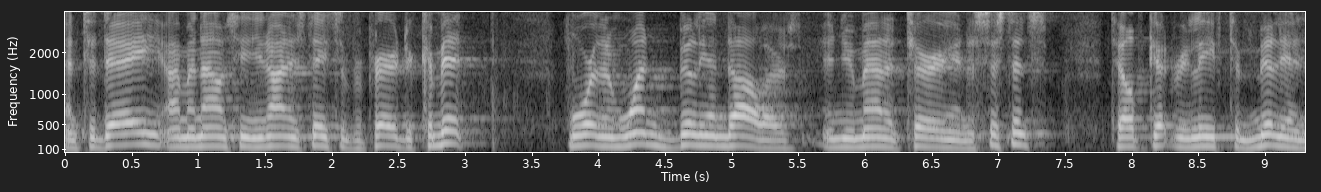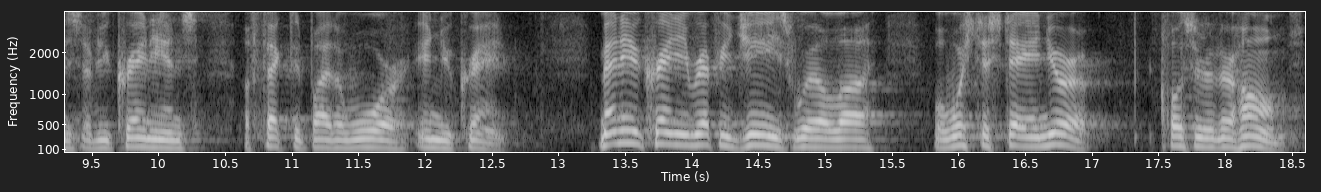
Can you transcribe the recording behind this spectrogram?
And today I'm announcing the United States is prepared to commit more than $1 billion in humanitarian assistance to help get relief to millions of Ukrainians affected by the war in Ukraine. Many Ukrainian refugees will, uh, will wish to stay in Europe, closer to their homes.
